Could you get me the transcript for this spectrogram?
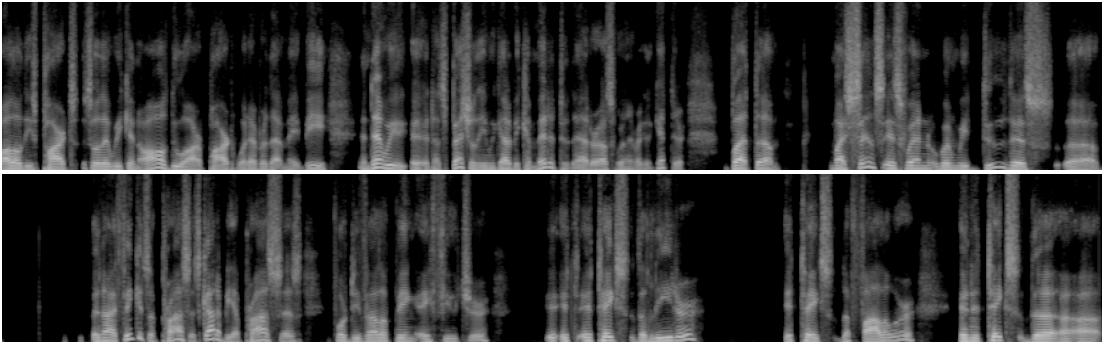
all of these parts so that we can all do our part, whatever that may be, and then we, and especially, we got to be committed to that, or else we're never going to get there. But um, my sense is when when we do this, uh, and I think it's a process. It's got to be a process for developing a future It, it, it takes the leader, it takes the follower, and it takes the uh,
